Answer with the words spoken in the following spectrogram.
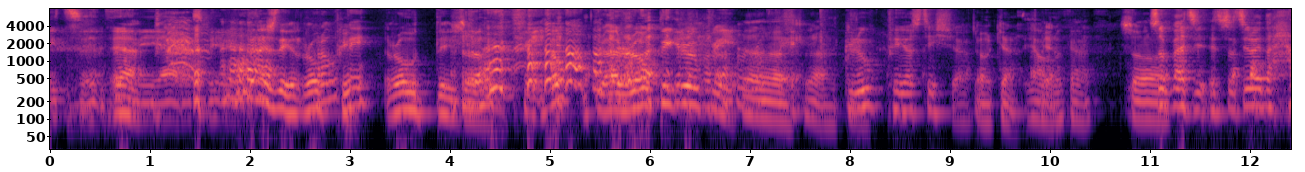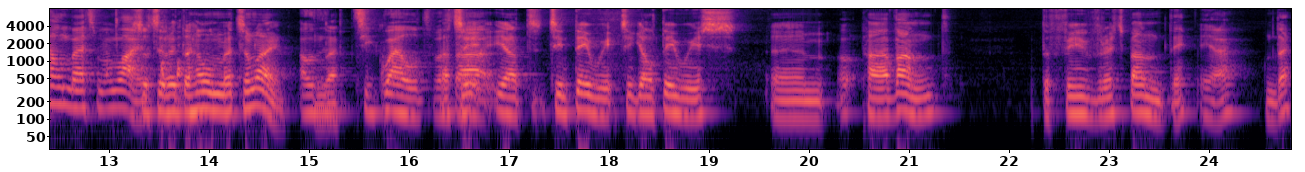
Excited. Beth ys di? Rwdi. Rwdi. Rwdi. Rwdi grwpi. ti stisio. Oce. Iawn, oce. So, so, beti, so ti'n rhoi dy helmet yma ymlaen? So ti'n rhoi dy helmet ymlaen. A wedyn ti'n gweld fatha... A ti, ia, ti'n dewi, ti gael dewis um, pa band, the favourite band di. Ia. Yeah. Ynda?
